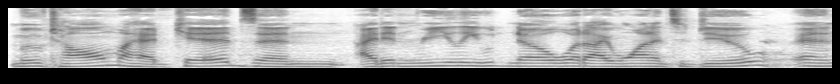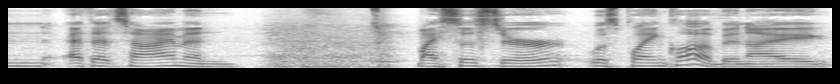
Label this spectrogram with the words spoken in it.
moved home. I had kids and I didn't really know what I wanted to do and at that time and my sister was playing club and I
